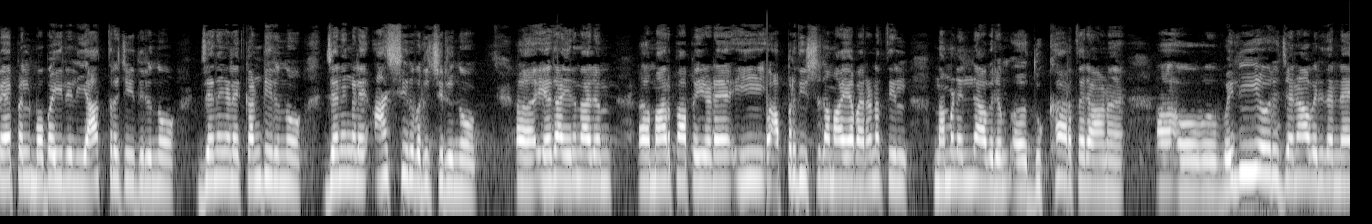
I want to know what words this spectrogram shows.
പേപ്പൽ മൊബൈലിൽ യാത്ര ചെയ്തിരുന്നു ജനങ്ങളെ കണ്ടിരുന്നു ജനങ്ങളെ ആശീർവദിച്ചിരുന്നു. ഏതായിരുന്നാലും മാർപ്പാപ്പയുടെ ഈ അപ്രതീക്ഷിതമായ ഭരണത്തിൽ നമ്മളെല്ലാവരും ദുഃഖാർത്ഥരാണ് വലിയൊരു ജനാവലി തന്നെ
